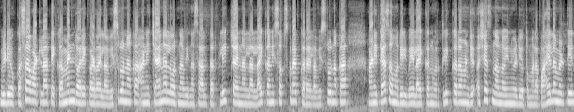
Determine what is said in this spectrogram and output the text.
व्हिडिओ कसा वाटला ते कमेंटद्वारे कळवायला विसरू नका आणि चॅनलवर नवीन असाल तर प्लीज चॅनलला लाईक आणि सबस्क्राईब करायला विसरू नका. आणि त्यासमोरील बेल आयकनवर क्लिक करा म्हणजे असेच नवनवीन व्हिडिओ तुम्हाला पाहायला मिळतील.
